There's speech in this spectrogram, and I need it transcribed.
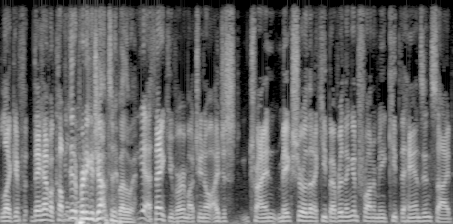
like if they have a couple, you did a pretty good job today, by the way. Yeah, thank you very much. You know, I just try and make sure that I keep everything in front of me, keep the hands inside.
